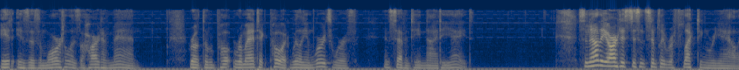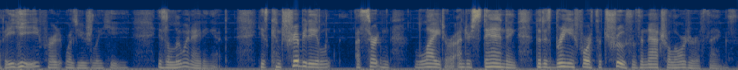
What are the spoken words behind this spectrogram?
It is as immortal as the heart of man, wrote the romantic poet William Wordsworth in 1798. So now the artist isn't simply reflecting reality. He, for it was usually he, is illuminating it. He's contributing a certain light or understanding that is bringing forth the truth of the natural order of things.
